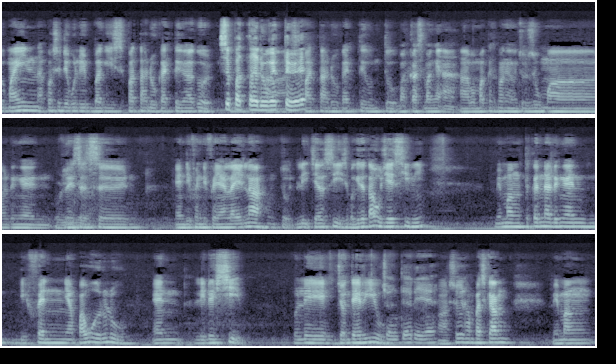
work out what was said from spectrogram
Bermain aku rasa dia boleh bagi sepatah dua kata lah kot Sepatah dua Ah, kata eh. Sepatah dua kata untuk Bakar semangat ah. Ah, Pemakas semangat untuk Zuma Dengan Oliver. Richardson And defend-defend yang lain lah Untuk lead Chelsea Sebab kita tahu Chelsea ni Memang terkenal dengan Defend yang power dulu And leadership Oleh John Terry tu John Terry eh. ha, So sampai sekarang Memang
